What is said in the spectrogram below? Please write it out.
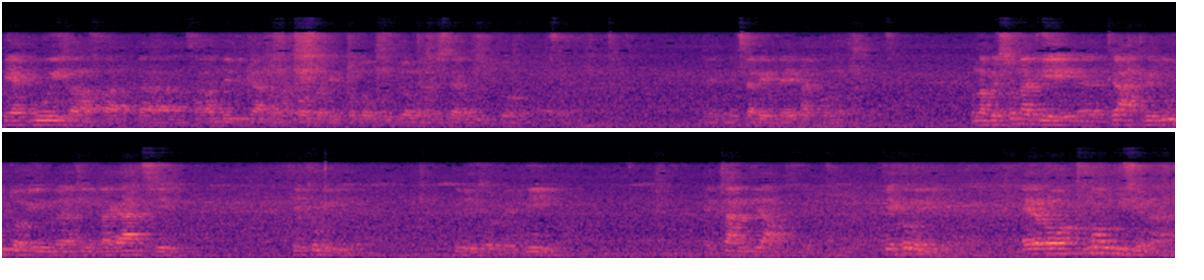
e a cui sarà, fatta, sarà dedicata una cosa che poi dopo il giorno del 6 agosto eh, ne sarete a conoscenza. Una persona che eh, ha creduto in, in ragazzi che come dire, quindi Sorrentini e tanti altri, che come dire, erano non visionari,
